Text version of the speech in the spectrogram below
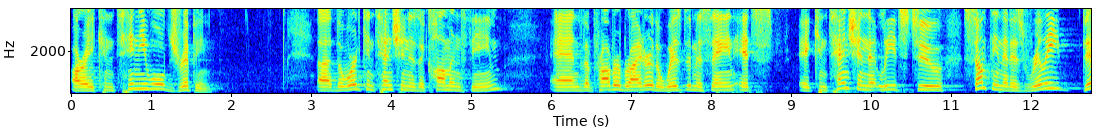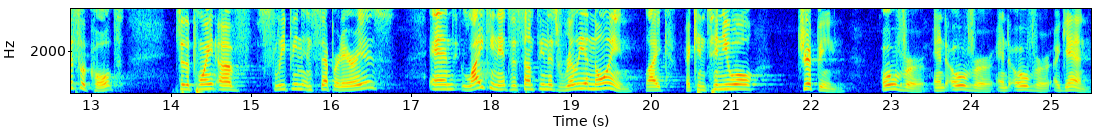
are a continual dripping. Uh, the word contention is a common theme and the proverb writer, the wisdom is saying it's a contention that leads to something that is really difficult to the point of sleeping in separate areas and liking it to something that's really annoying, like a continual dripping over and over and over again.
